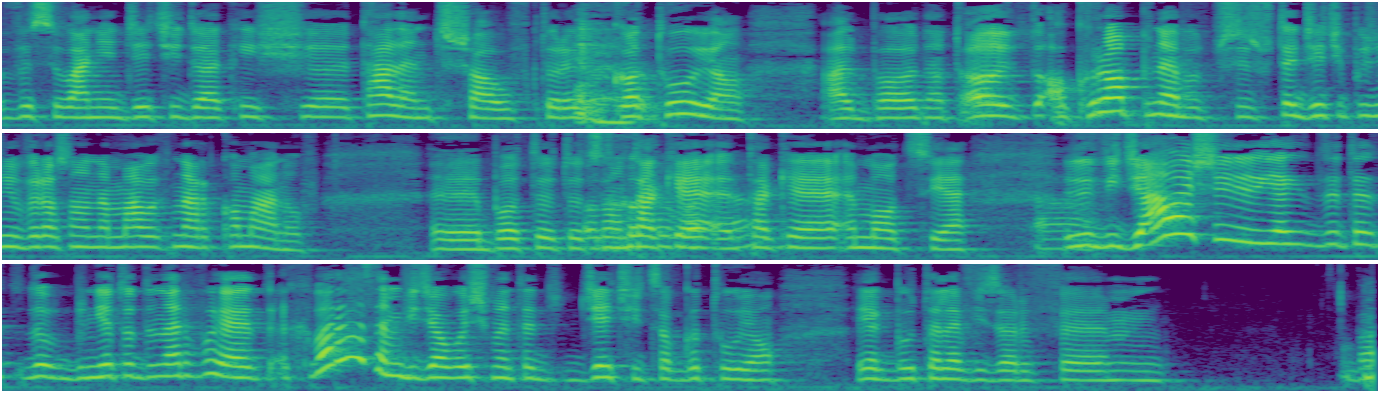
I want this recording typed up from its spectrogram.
wysyłanie dzieci do jakichś e, talent show, w których gotują, albo no to okropne, bo przecież te dzieci później wyrosną na małych narkomanów. E, Bo to, to są takie, takie emocje. Widziałaś, jak te, te, mnie to denerwuje. Chyba razem widziałyśmy te dzieci, co gotują, jak był telewizor w, Bardzo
